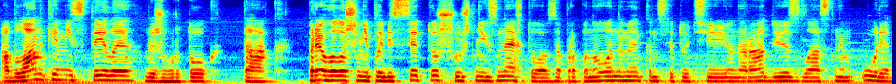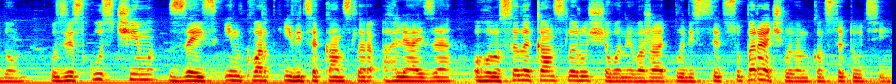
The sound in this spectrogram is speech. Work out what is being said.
а бланки містили лише гурток так. При оголошенні плебісциту Шушніх знехтував запропонованими конституцією нарадою з власним урядом, у зв'язку з чим Зейс Інкварт і віце-канцлер Гляйзе оголосили канцлеру, що вони вважають плебісцит суперечливим конституції.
